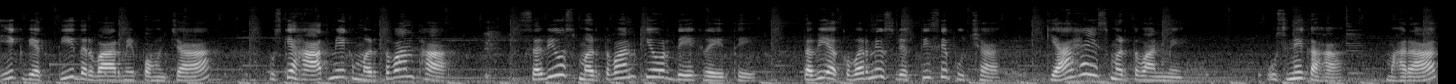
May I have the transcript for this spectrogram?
एक व्यक्ति दरबार में पहुँचा। उसके हाथ में एक मर्तबान था। सभी उस मर्तबान की ओर देख रहे थे। तभी अकबर ने उस व्यक्ति से पूछा, क्या है इस मर्तबान में? उसने कहा, महाराज,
